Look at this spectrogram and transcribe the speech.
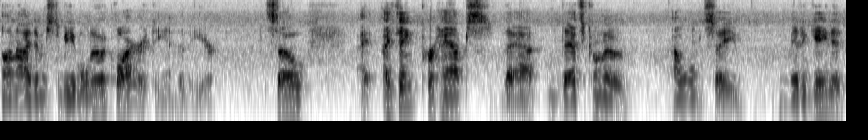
on items to be able to acquire at the end of the year. So I, I think perhaps that that's going to, I won't say mitigate it,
